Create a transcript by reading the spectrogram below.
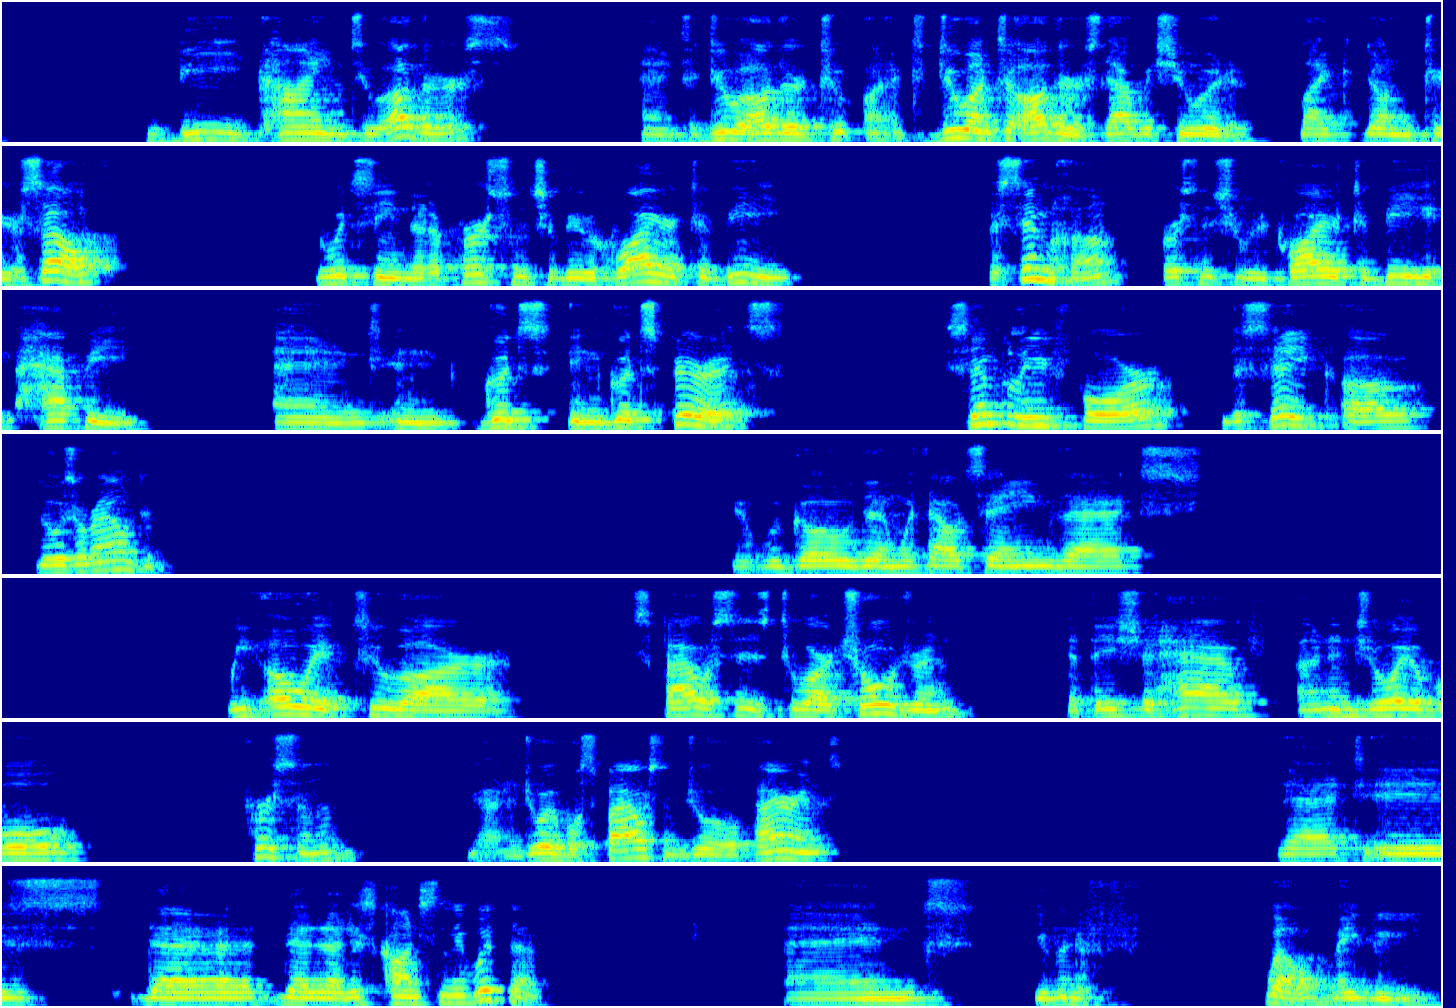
be kind to others and to do other to, uh, to do unto others that which you would like done to yourself, it would seem that a person should be required to be the simcha, person should be required to be happy and in good, in good spirits simply for the sake of those around him. It would go then without saying that we owe it to our spouses, to our children, that they should have an enjoyable person, an enjoyable spouse, an enjoyable parent, that is that, that that is constantly with them. And even if, well, maybe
